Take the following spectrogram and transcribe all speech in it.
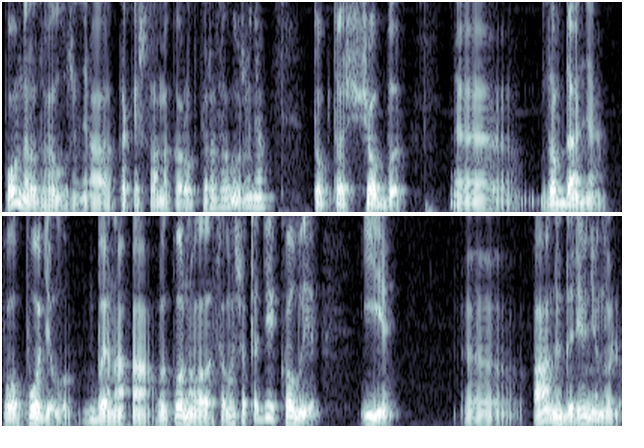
повне розгалуження, а таке ж саме коротке розгалуження. Тобто, щоб е, завдання по поділу b на А виконувалося лише тоді, коли і е, А не дорівнює нулю.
